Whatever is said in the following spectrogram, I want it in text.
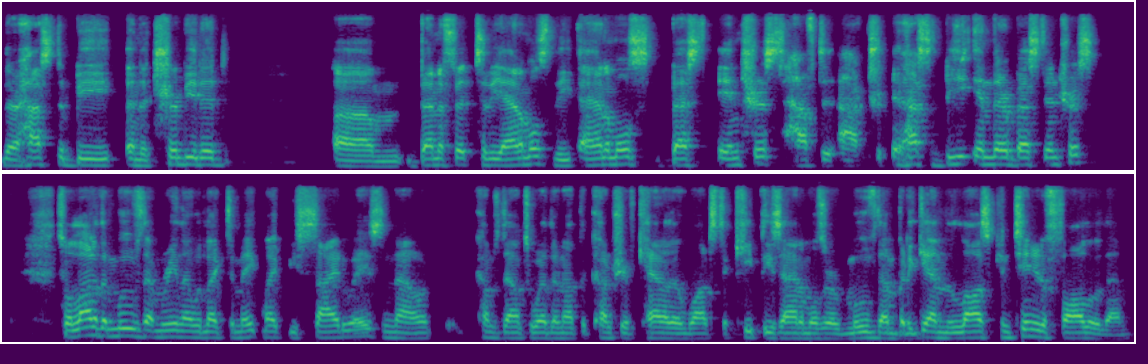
there has to be an attributed um, benefit to the animals. The animals' best interests have to act. It has to be in their best interest. So a lot of the moves that Marineland would like to make might be sideways. And now it comes down to whether or not the country of Canada wants to keep these animals or move them. But again, the laws continue to follow them.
